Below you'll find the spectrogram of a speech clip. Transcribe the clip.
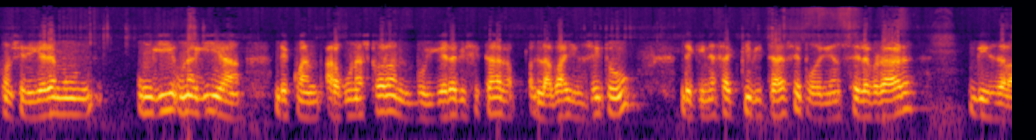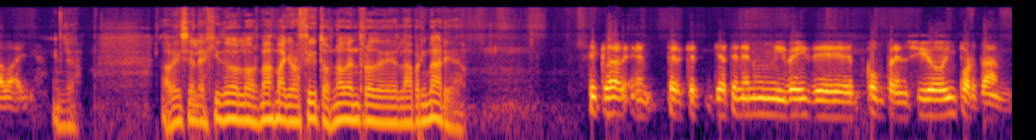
com si diguérem, un, un gui, una guia de quan alguna escola volguera visitar la vall in situ, de quines activitats se podrien celebrar dins de la vall. Ya. Habéis elegido los más mayorcitos, ¿no?, dentro de la primaria. Sí, clar, eh, perquè ja tenen un nivell de comprensió important.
